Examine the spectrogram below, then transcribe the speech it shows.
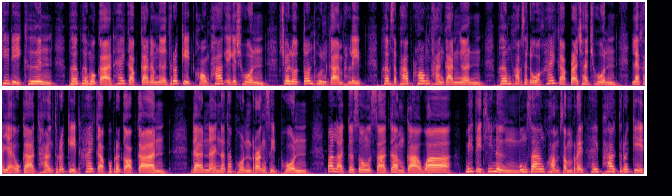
ที่ดีขึ้น เพื่อเพิ่มโอกาสให้กับการดำเนินธุรกิจของภาคเอกชน ช่วยลดต้นทุนการผลิต เพิ่มสภาพคล่องทางการเงิน เพิ่มความสะดวกให้กับประชาชน และขยายโอกาสทางธุรกิจให้กับผู้ประกอบการ ด้านนายนัทพลรังสิตพลปลัดกระทรวงอุตสาหกรรมกล่าวว่ามิติที่ 1 มุ่งสร้างความสำเร็จให้ภาคธุรกิจ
